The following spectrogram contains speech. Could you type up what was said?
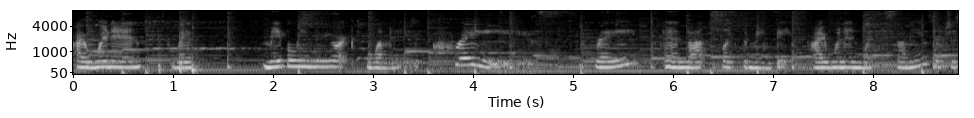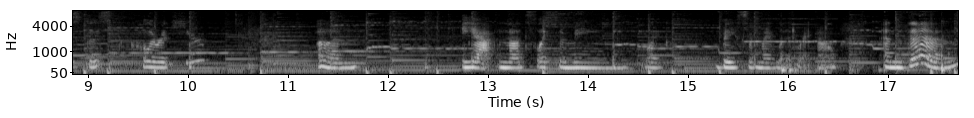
I went in with Maybelline New York Lemonade Craze, right? And that's like the main base. I went in with Sunnies, which is this color right here. Um, yeah, and that's like the main like base of my lid right now. And then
